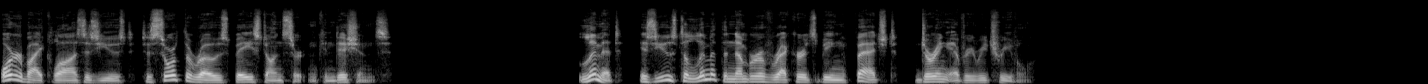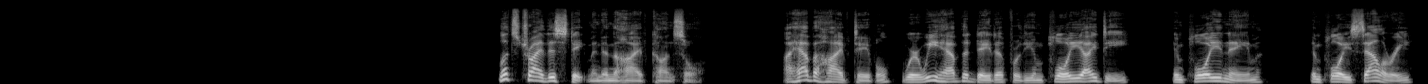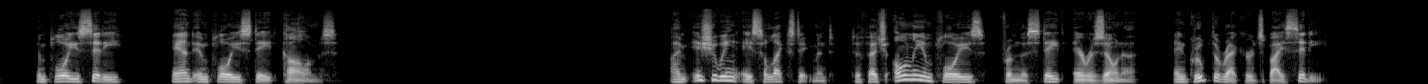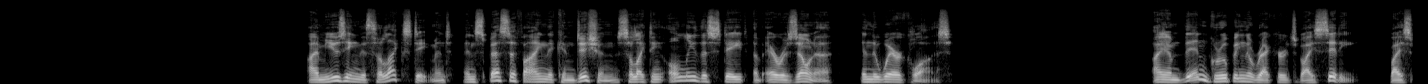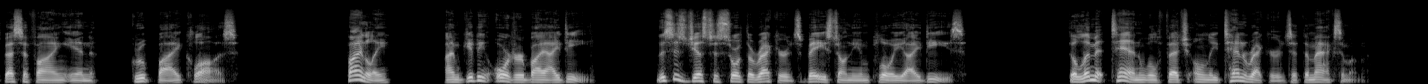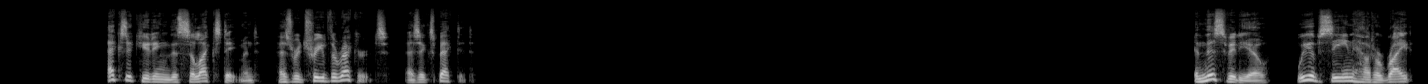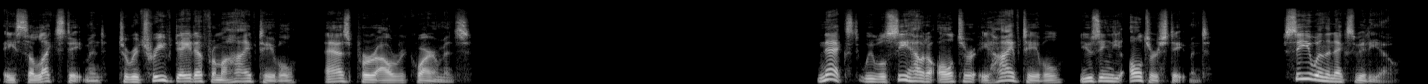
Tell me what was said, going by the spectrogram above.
Order by clause is used to sort the rows based on certain conditions. Limit is used to limit the number of records being fetched during every retrieval. Let's try this statement in the Hive console. I have a Hive table where we have the data for the employee ID, employee name, employee salary, employee city, and employee state columns. I'm issuing a select statement to fetch only employees from the state Arizona and group the records by city. I'm using the select statement and specifying the condition selecting only the state of Arizona in the where clause. I am then grouping the records by city by specifying in group by clause. Finally, I'm giving order by ID. This is just to sort the records based on the employee IDs. The limit 10 will fetch only 10 records at the maximum. Executing this select statement has retrieved the records, as expected. In this video, we have seen how to write a select statement to retrieve data from a Hive table as per our requirements. Next, we will see how to alter a Hive table using the alter statement. See you in the next video.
